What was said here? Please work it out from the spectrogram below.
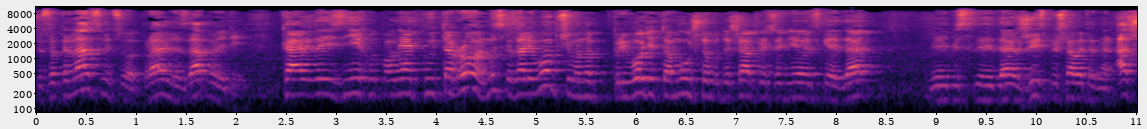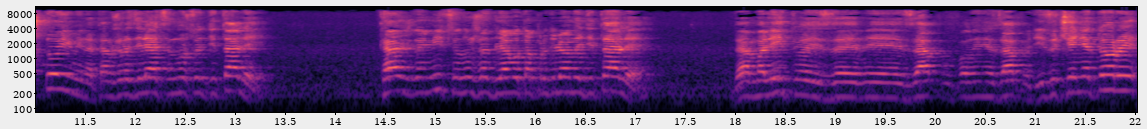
613 мицвод, правильно, заповедей. Каждая из них выполняет какую-то роль. Мы сказали, в общем, оно приводит к тому, чтобы душа присоединилась к, да, да, жизнь пришла в этот мир. А что именно? Там же разделяется множество деталей. Каждая митцва нужна для вот определенной детали. Да, молитва, из, э, зап, выполнение заповедей. Изучение Торы,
